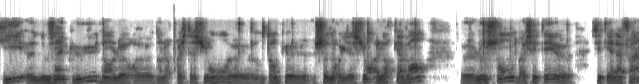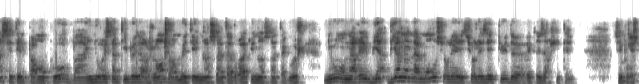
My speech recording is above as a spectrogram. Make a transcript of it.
qui euh, nous incluent dans leur dans leurs prestations en tant que sonorisation, alors qu'avant, le son, bah, c'était c'était à la fin, c'était le parent pauvre. Ben, il nous reste un petit peu d'argent, ben, on mettait une enceinte à droite, une enceinte à gauche. Nous, on arrive bien, bien en amont sur les, sur les études avec les architectes. C'est pour ça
